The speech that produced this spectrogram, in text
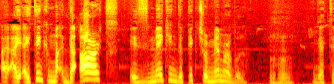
I, I, think my, the art is making the picture memorable. Mm-hmm. That uh,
